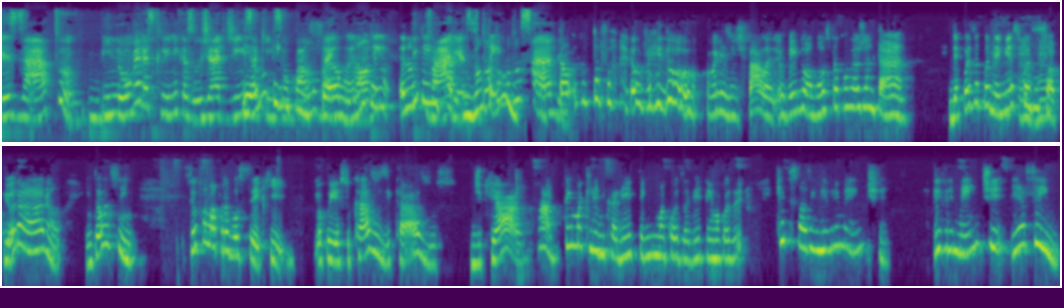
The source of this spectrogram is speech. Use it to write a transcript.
Exato, inúmeras clínicas, os jardins eu aqui em São Paulo. Condição, eu não tenho, eu não tem tenho várias, não todo tenho mundo sabe. Capital, eu, tô, eu vendo, como é que a gente fala? Eu vendo almoço para comer o jantar. Depois da pandemia as uhum. coisas só pioraram. Então assim, se eu falar para você que eu conheço casos e casos de que, ah, ah, tem uma clínica ali, tem uma coisa ali, tem uma coisa ali, que eles fazem livremente. Livremente e assim,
